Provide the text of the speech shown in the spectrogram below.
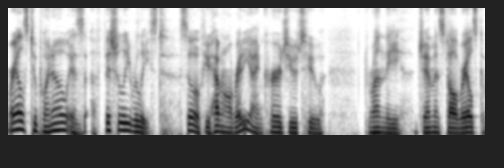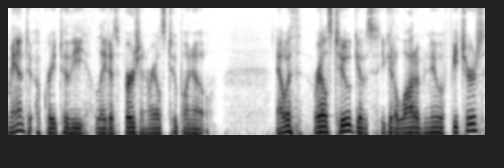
Rails 2.0 is officially released, so if you haven't already, I encourage you to run the gem install Rails command to upgrade to the latest version, Rails 2.0. Now with Rails 2 gives you get a lot of new features,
